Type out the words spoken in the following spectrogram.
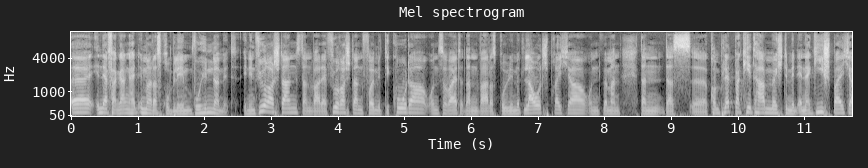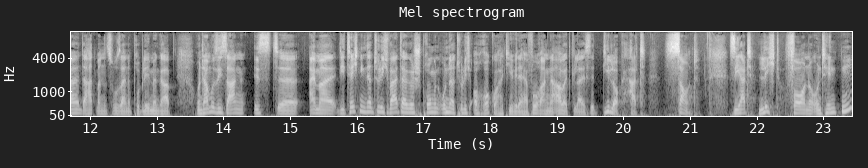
äh, in der Vergangenheit immer das Problem, wohin damit? In den Führerstand, dann war der Führerstand voll mit Decoder und so weiter. Dann war das Problem mit Lautsprecher und wenn man dann das äh, Komplettpaket haben möchte mit Energiespeicher, da hat man so seine Probleme gehabt. Und da muss ich sagen, ist äh, einmal die Technik natürlich weitergesprungen und natürlich auch Rocco hat hier wieder hervorragende Arbeit geleistet. Die Lok hat Sound. Sie hat Licht vorne und hinten,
